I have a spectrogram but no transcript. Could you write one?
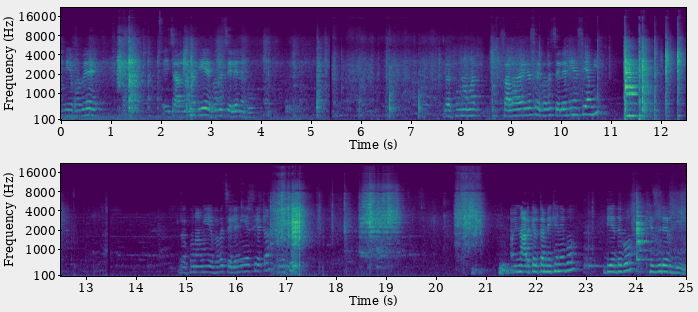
আমি এভাবে এই চালনিটা দিয়ে এভাবে চেলে নেব। দেখুন, আমার চালা হয়ে গেছে, এভাবে চেলে নিয়েছি আমি। দেখুন, আমি এভাবে চেলে নিয়েছি এটা নিয়েছি আমি নারকেলটা মেখে নেব, দিয়ে দেব খেজুরের গুড়।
